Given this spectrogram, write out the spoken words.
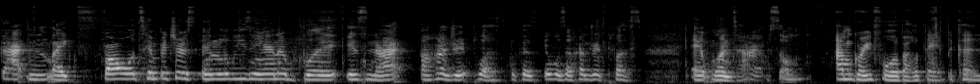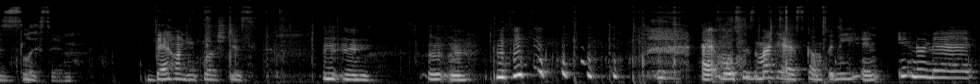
gotten like fall temperatures in Louisiana, but it's not 100 plus because it was 100 plus at one time. So I'm grateful about that because listen, that 100 plus just, mm-mm, mm-mm. Atmos is my gas company and internet,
